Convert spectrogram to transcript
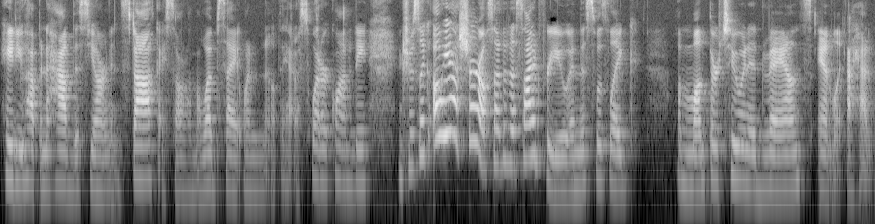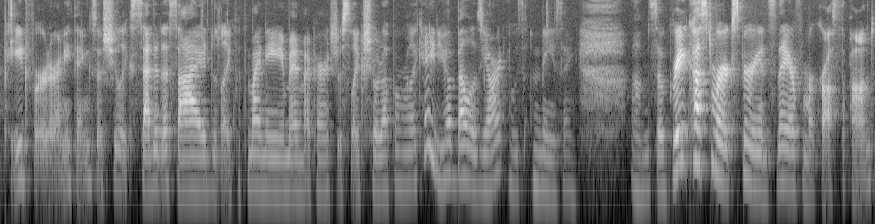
hey, do you happen to have this yarn in stock? I saw it on the website, wanted to know if they had a sweater quantity. And she was like, oh yeah, sure, I'll set it aside for you. And this was like a month or two in advance and like I hadn't paid for it or anything. So she like set it aside like with my name and my parents just like showed up and were like, hey, do you have Bella's yarn? It was amazing. Um, so great customer experience there from across the pond.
